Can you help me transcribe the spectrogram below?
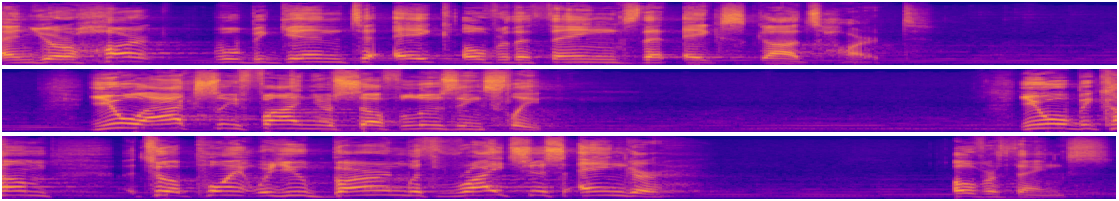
and your heart will begin to ache over the things that aches God's heart. You will actually find yourself losing sleep. You will become to a point where you burn with righteous anger over things.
